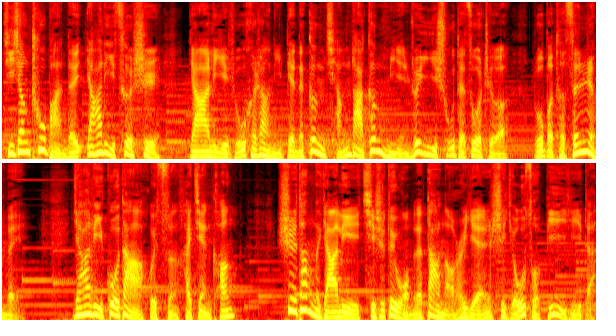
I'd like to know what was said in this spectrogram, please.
即将出版的《压力测试：压力如何让你变得更强大、更敏锐》一书的作者罗伯特森认为，压力过大会损害健康，适当的压力其实对我们的大脑而言是有所裨益的。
